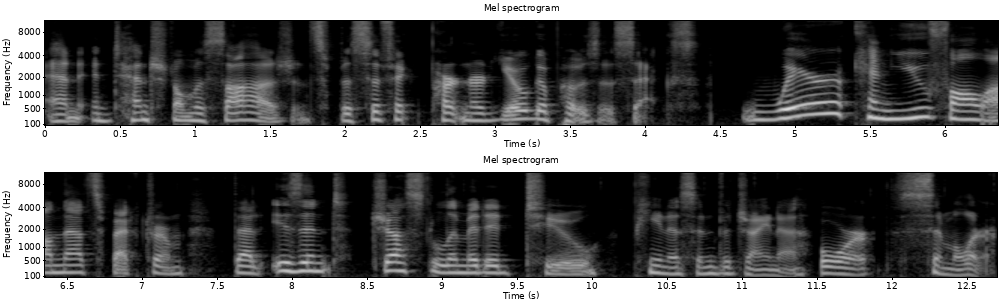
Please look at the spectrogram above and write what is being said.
and intentional massage and specific partnered yoga poses sex. Where can you fall on that spectrum that isn't just limited to penis and vagina or similar?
